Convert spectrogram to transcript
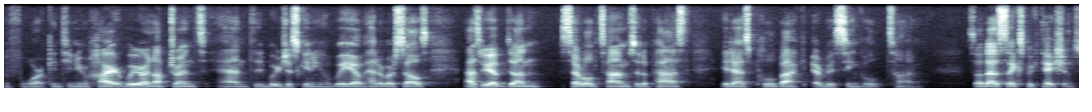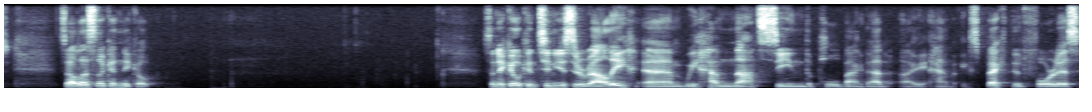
before continue higher. We are an uptrend and we're just getting way ahead of ourselves. As we have done several times in the past, it has pulled back every single time. So that's expectations. So let's look at nickel. So nickel continues to rally. Um, we have not seen the pullback that I have expected for this.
